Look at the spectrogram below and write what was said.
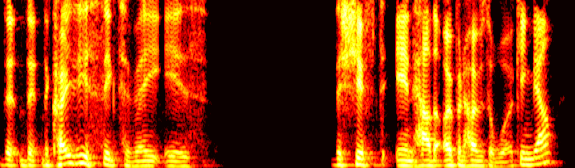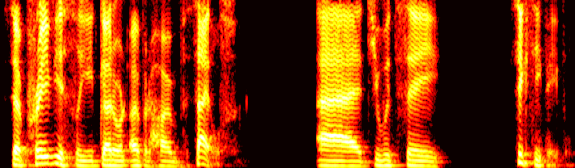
the, the, the craziest thing to me is the shift in how the open homes are working now. So previously, you'd go to an open home for sales, and you would see sixty people.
